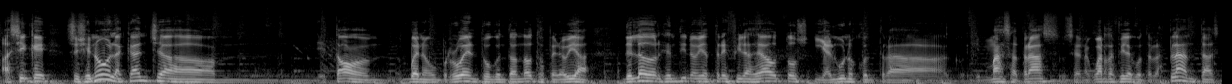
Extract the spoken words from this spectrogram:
así que se llenó la cancha, mm, estaba, bueno, Rubén estuvo contando autos, pero había, del lado argentino había tres filas de autos y algunos contra, más atrás, o sea, en la cuarta fila contra las plantas,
